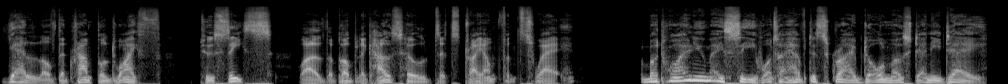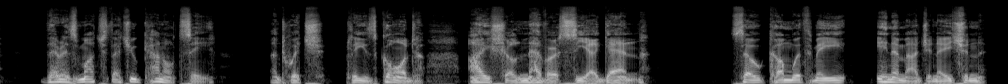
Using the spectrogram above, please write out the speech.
yell of the trampled wife to cease while the public house holds its triumphant sway. But while you may see what I have described almost any day, there is much that you cannot see, and which, please God, I shall never see again. So come with me, in imagination,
